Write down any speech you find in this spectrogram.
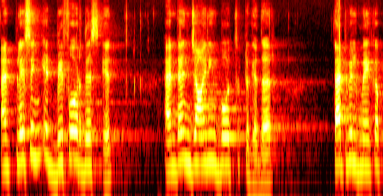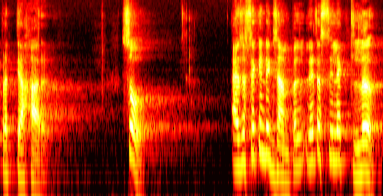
and placing it before this it and then joining both together that will make a pratyahara. So, as a second example, let us select la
